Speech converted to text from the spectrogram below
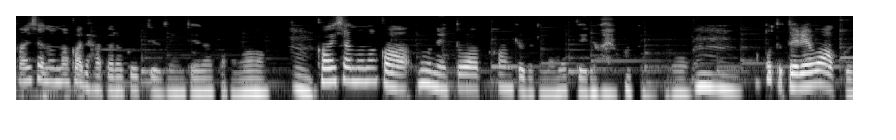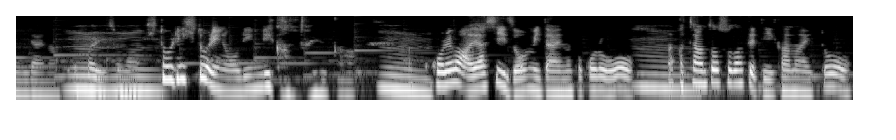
会社の中で働くっていう前提だったから、うん。会社の中のネットワーク環境だけ守っていればよかったんだけど、うん。ちょっとテレワークみたいな、やっぱりその、うん一人一人の倫理観というか、うん。これは怪しいぞみたいなところを、ななんかちゃんと育てていかないと、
